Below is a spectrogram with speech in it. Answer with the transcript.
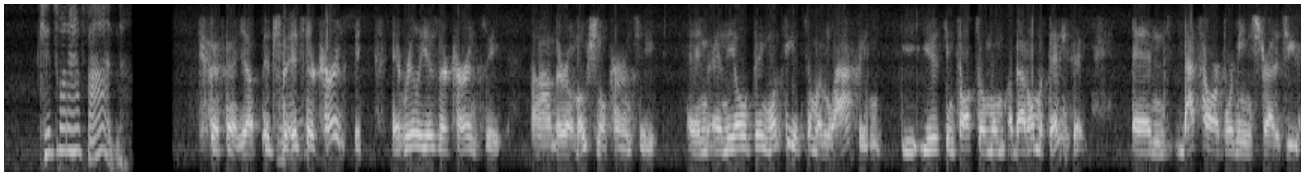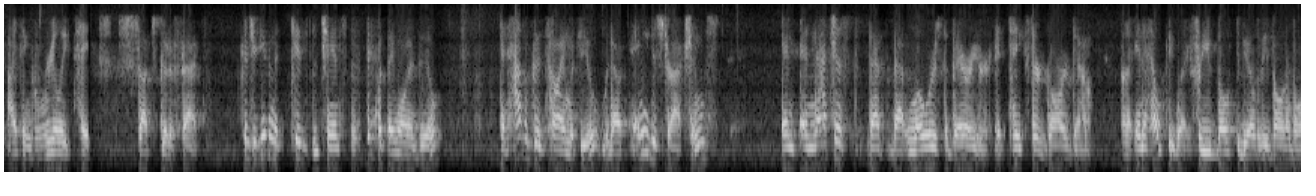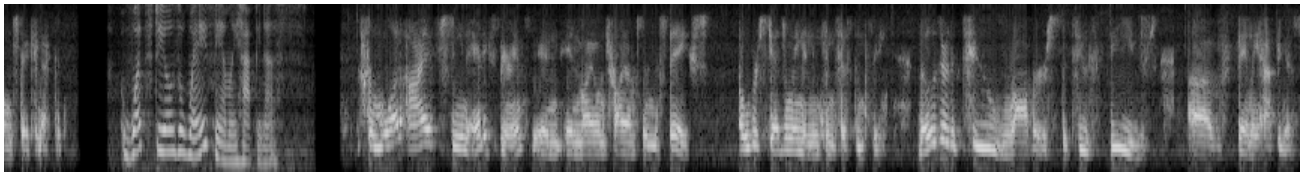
kids want to have fun. yep, it's it's their currency. It really is their currency, um, their emotional currency. And and the old thing, once you get someone laughing, you, can talk to them about almost anything. And that's how our board meeting strategy, I think, really takes such good effect. Because you're giving the kids the chance to pick what they want to do and have a good time with you without any distractions. And, and that just that, that lowers the barrier. It takes their guard down uh, in a healthy way for you both to be able to be vulnerable and stay connected. What steals away family happiness? From what I've seen and experienced in, in my own triumphs and mistakes, overscheduling and inconsistency. Those are the two robbers, the two thieves of family happiness.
